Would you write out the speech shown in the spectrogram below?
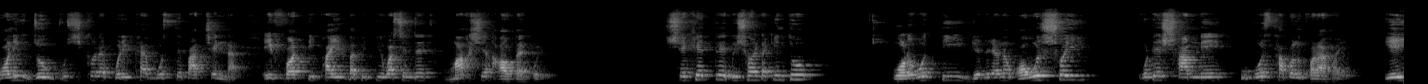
অনেক যোগ্য শিক্ষকরা পরীক্ষায় বসতে পারছেন না। এই ফর্টি ফাইভ বা ফিফটি পার্সেন্টের মার্কসের আওতায় করে সেক্ষেত্রে বিষয়টা কিন্তু পরবর্তী ডেটে যেন অবশ্যই কোর্টের সামনে উপস্থাপন করা হয়। এই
